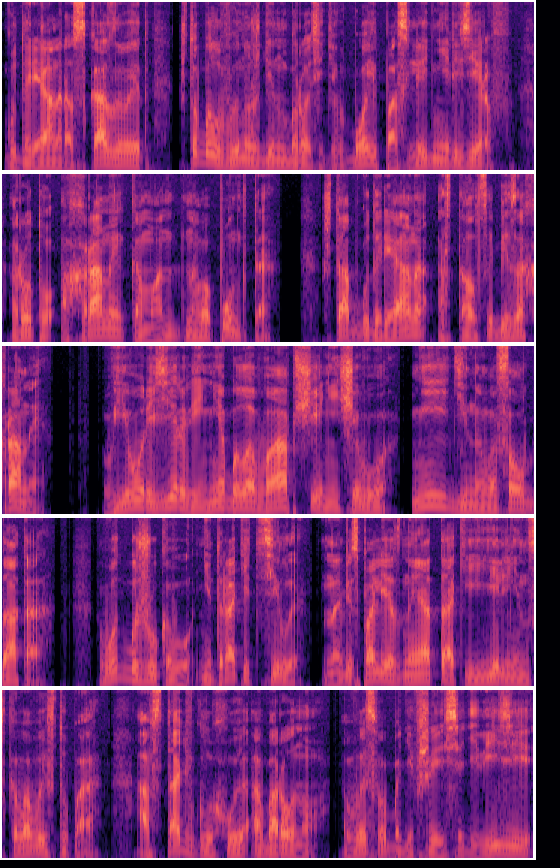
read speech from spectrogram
Гудериан рассказывает, что был вынужден бросить в бой последний резерв – роту охраны командного пункта. Штаб Гудериана остался без охраны. В его резерве не было вообще ничего, ни единого солдата. Вот бы Жукову не тратить силы на бесполезные атаки Ельнинского выступа, а встать в глухую оборону. Высвободившиеся дивизии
